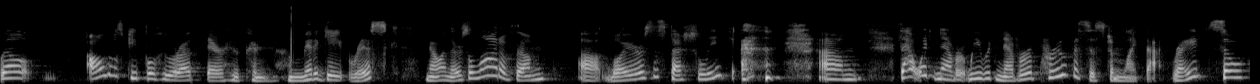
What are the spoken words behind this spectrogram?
Well, all those people who are out there who can who mitigate risk, you know, and there's a lot of them, uh, lawyers especially, um, that would never we would never approve a system like that, right? So,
